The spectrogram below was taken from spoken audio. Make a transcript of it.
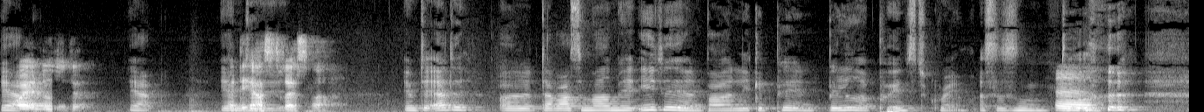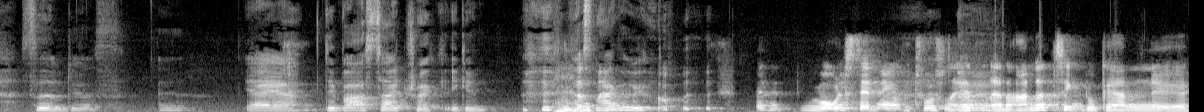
Ja. og jeg nyder det. ja. Men det er stressende. Jamen det er det, og der var så meget mere i det, end bare at lægge et pænt billede op på Instagram. Altså sådan, Ja. du ved, selvom det også... Ja. ja, ja, det er bare sidetrack igen. Der snakkede vi om. Men målsætninger for 2018, Ja, ja. er der andre ting, du gerne... Øh,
